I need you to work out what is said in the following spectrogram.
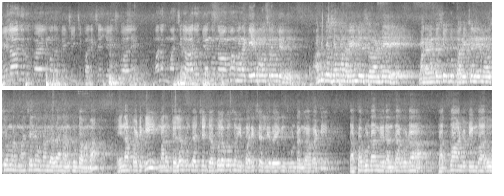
వేలాది రూపాయలు మనం వెచ్చించి పరీక్షలు చేయించుకోవాలి. మనకు మంచిగా ఆరోగ్యంగా ఉన్నామమ్మా. మనకేం అవసరం లేదు. అందుకోసం మనం ఏం చేస్తామంటే మనం ఎంతసేపు పరీక్షలు ఏం అవసరం మనం మంచిగానే ఉన్నాం కదా అని అనుకుంటామమ్మా. అయినప్పటికీ మనం తెలియకుండా వచ్చే జబ్బుల కోసం ఈ పరీక్షలు నిర్వహించుకుంటాం కాబట్టి తప్పకుండా మీరంతా కూడా పద్మ అండ్ టీం వారు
